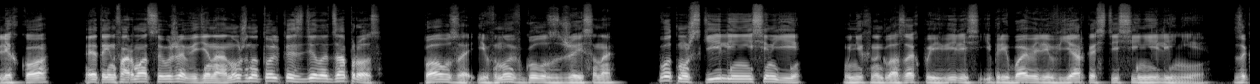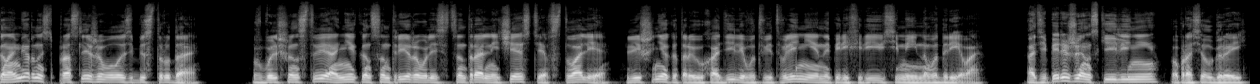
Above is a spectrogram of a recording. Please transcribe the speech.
Легко. Эта информация уже введена, нужно только сделать запрос. Пауза и вновь голос Джейсона. Вот мужские линии семьи. У них на глазах появились и прибавили в яркости синие линии. Закономерность прослеживалась без труда. В большинстве они концентрировались в центральной части, в стволе, лишь некоторые уходили в ответвление на периферию семейного древа. «А теперь женские линии», — попросил Грей.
